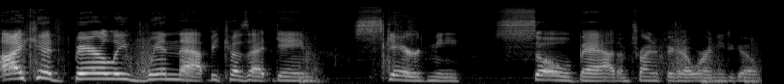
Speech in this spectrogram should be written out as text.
I could barely win that because that game scared me so bad. I'm trying to figure out where I need to go.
